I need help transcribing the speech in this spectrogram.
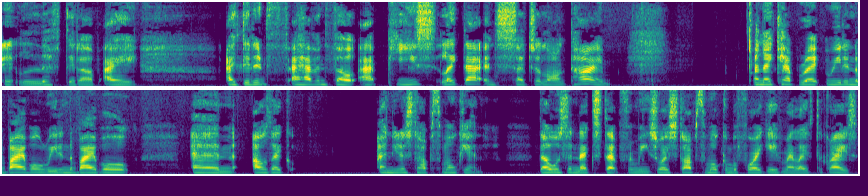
it lifted up. I, I didn't, I haven't felt at peace like that in such a long time. And I kept re- reading the Bible, reading the Bible, and I was like, I need to stop smoking that was the next step for me. So I stopped smoking before I gave my life to Christ.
